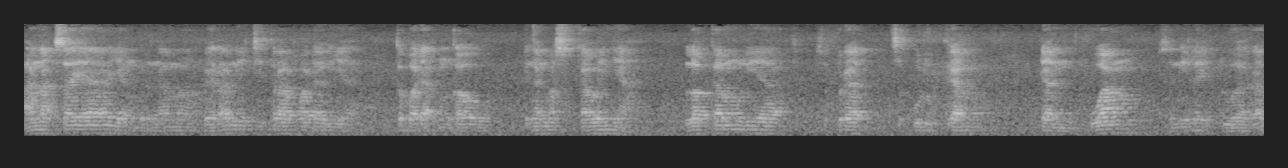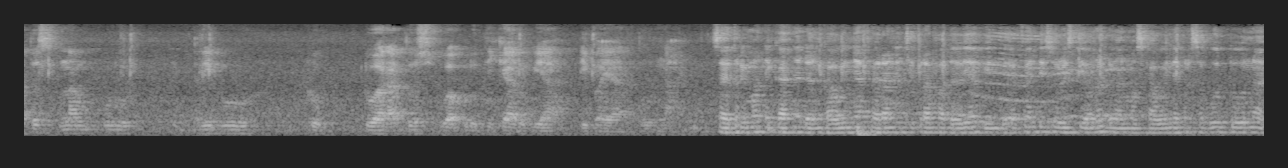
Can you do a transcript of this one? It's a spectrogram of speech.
Anak saya yang bernama Ferani Citra Fadalia kepada engkau dengan mas kawinnya logam mulia seberat 10 gram dan uang senilai 260 ribu 223 rupiah dibayar tunai. Saya terima nikahnya dan kawinnya Ferani Citra Fadalia binti Effendi Sulistiono dengan mas kawinnya tersebut tunai.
